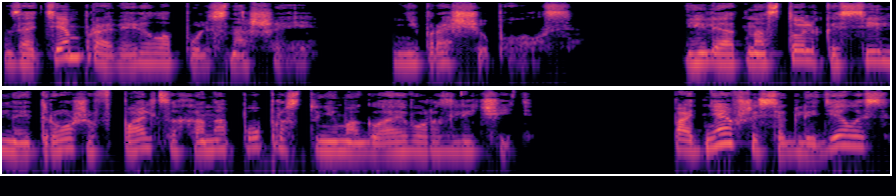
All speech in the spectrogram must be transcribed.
Затем проверила пульс на шее. Не прощупывался. Или от настолько сильной дрожи в пальцах она попросту не могла его различить. Поднявшись, огляделась.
